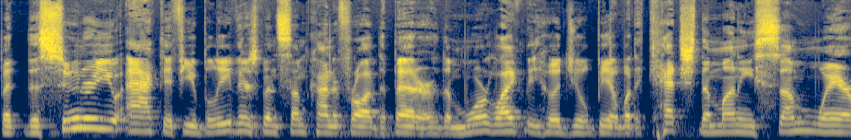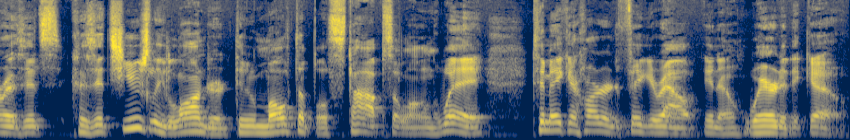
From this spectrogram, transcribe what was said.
But the sooner you act, if you believe there's been some kind of fraud, the better. The more likelihood you'll be able to catch the money somewhere, as it's because it's usually laundered through multiple stops along the way to make it harder to figure out, you know, where did it go.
